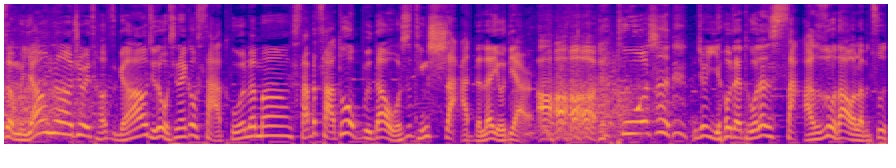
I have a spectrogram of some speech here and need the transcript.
怎么样呢？这位曹子高，觉得我现在够洒脱了吗？洒不洒脱我不知道，我是挺傻的了，有点儿啊。脱是你就以后再脱，但是傻是做到了，至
